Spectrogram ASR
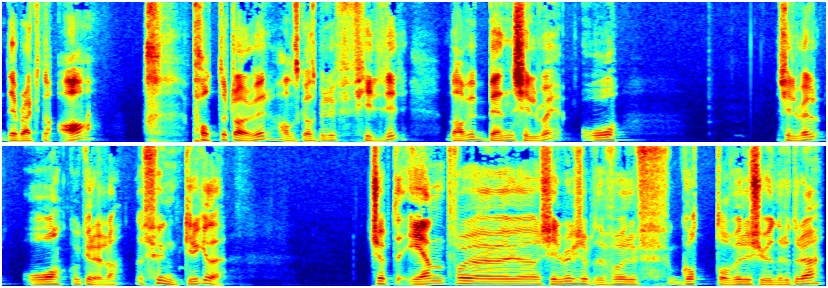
Det ble ikke noe av. Potter tar over. Han skal spille firer. Da har vi Ben Shilway og Shilwell og Cucurella. Det funker ikke, det. Kjøpte én for uh, kjøpte for godt over 700, tror jeg.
